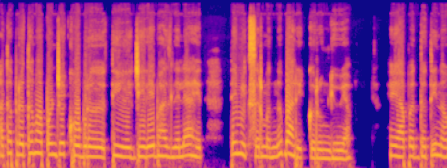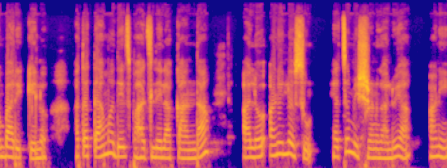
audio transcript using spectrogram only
आता प्रथम आपण जे खोबरं तीळ जिरे भाजलेले आहेत ते मिक्सरमधनं बारीक करून घेऊया. हे या पद्धतीनं बारीक केलं. आता त्यामध्येच भाजलेला कांदा आलं आणि लसूण ह्याचं मिश्रण घालूया आणि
